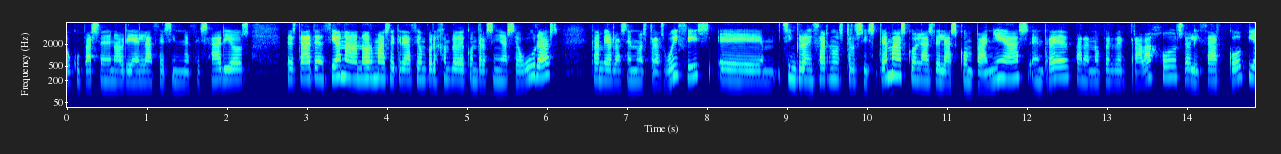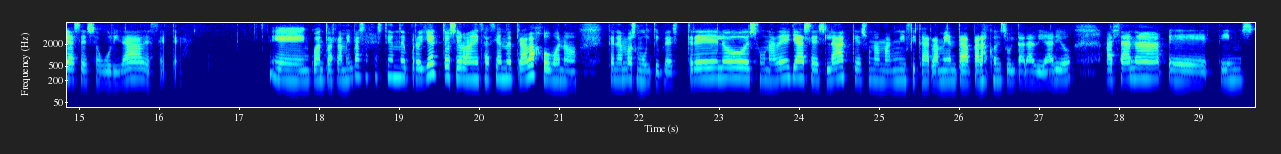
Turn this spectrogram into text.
ocuparse de no abrir enlaces innecesarios, prestar atención a normas de creación, por ejemplo, de contraseñas seguras, cambiarlas en nuestras wifi, eh, sincronizar nuestros sistemas con las de las compañías en red para no perder trabajos, realizar copias de seguridad, etc. En cuanto a herramientas de gestión de proyectos y organización de trabajo, bueno, tenemos múltiples. Trello es una de ellas, Slack, que es una magnífica herramienta para consultar a diario, Asana, eh, Teams,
